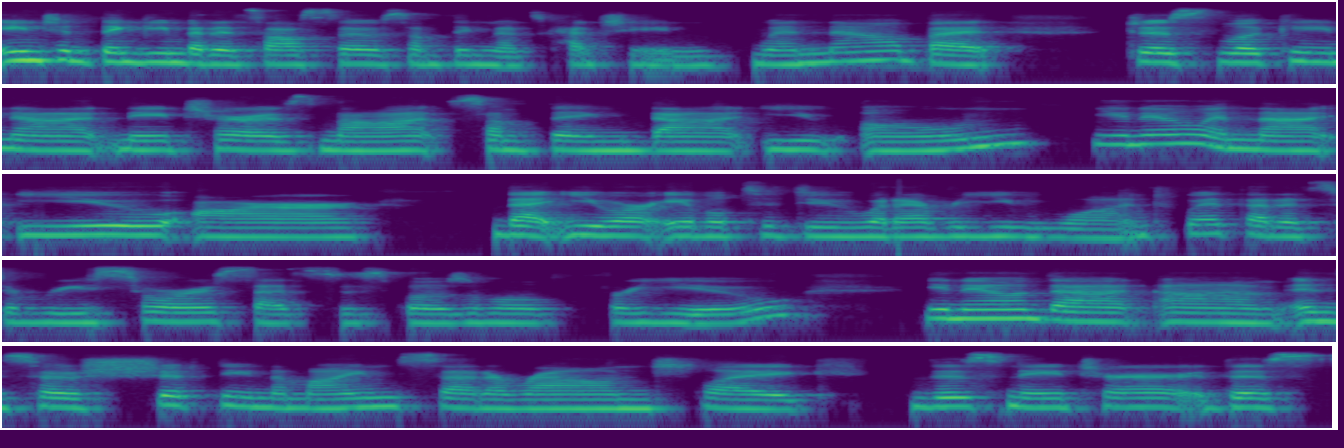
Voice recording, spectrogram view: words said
ancient thinking, but it's also something that's catching wind now. But just looking at nature as not something that you own, you know, and that you are that you are able to do whatever you want with, that it's a resource that's disposable for you you know that um and so shifting the mindset around like this nature this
